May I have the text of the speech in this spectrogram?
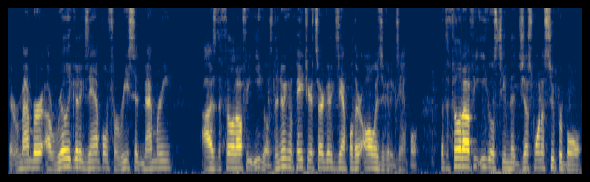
that remember, a really good example for recent memory uh, is the Philadelphia Eagles. The New England Patriots are a good example. They're always a good example. But the Philadelphia Eagles team that just won a Super Bowl,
